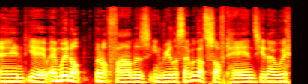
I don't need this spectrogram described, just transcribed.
and yeah, and we're not we're not farmers in real estate. We've got soft hands, you know. We're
